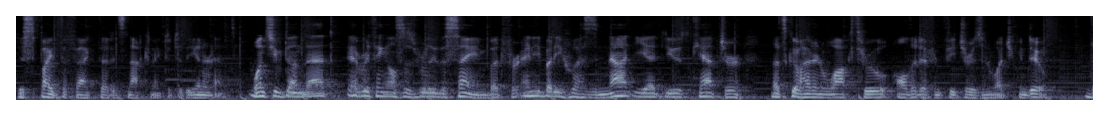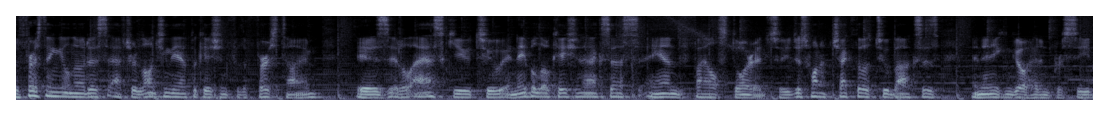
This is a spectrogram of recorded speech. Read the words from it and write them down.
despite the fact that it's not connected to the internet. Once you've done that, everything else is really the same. But for anybody who has not yet used Capture, let's go ahead and walk through all the different features and what you can do. The first thing you'll notice after launching the application for the first time is it'll ask you to enable location access and file storage. So you just want to check those two boxes and then you can go ahead and proceed.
